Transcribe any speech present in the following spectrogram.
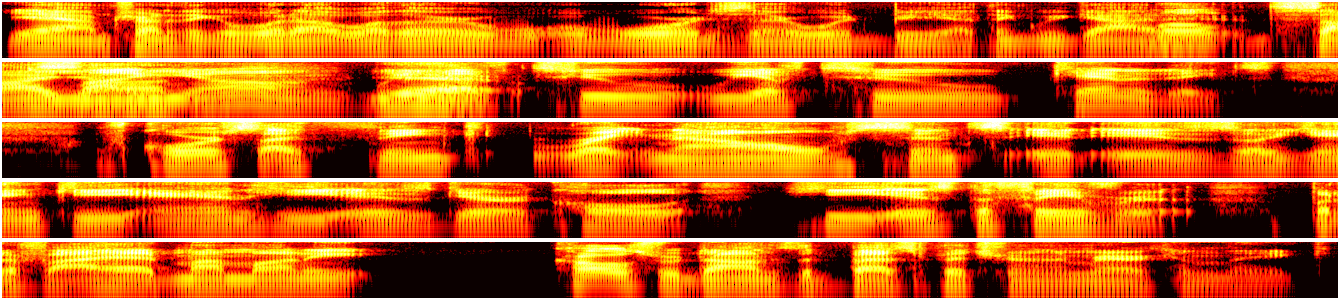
yeah, I'm trying to think of what other awards there would be. I think we got well, Cy Young. Cy Young. We yeah. have two. We have two candidates. Of course, I think right now, since it is a Yankee and he is Gerrit Cole, he is the favorite. But if I had my money, Carlos Rodon's the best pitcher in the American League,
